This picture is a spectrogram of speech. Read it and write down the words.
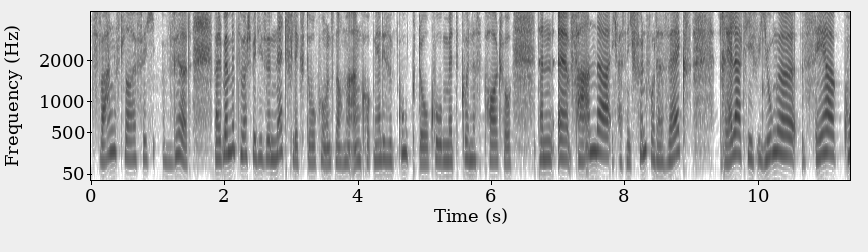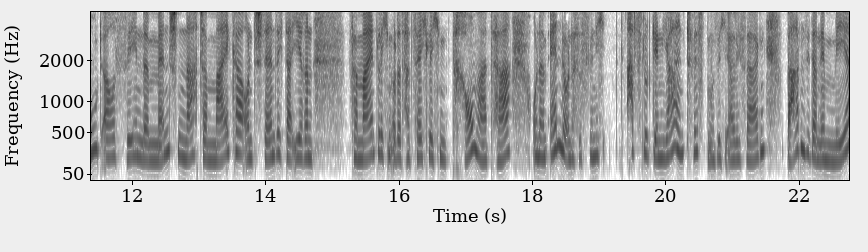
zwangsläufig wird. Weil wenn wir zum Beispiel diese Netflix-Doku uns nochmal angucken, ja, diese Goop-Doku mit Gwyneth Paltrow, dann äh, fahren da, ich weiß nicht, fünf oder sechs relativ junge, sehr gut aussehende Menschen nach Jamaika und stellen sich da ihren vermeintlichen oder tatsächlichen Traumata. Und am Ende, und das ist, finde ich, absolut genialen Twist, muss ich ehrlich sagen, baden sie dann im Meer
